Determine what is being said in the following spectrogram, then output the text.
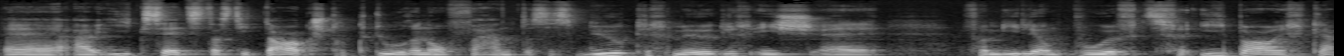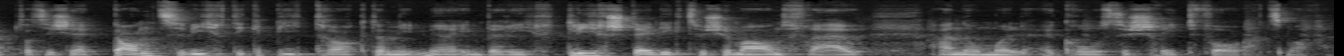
äh, auch eingesetzt, dass die Tagesstrukturen offen haben, dass es wirklich möglich ist, äh, Familie und Beruf zu vereinbaren. Ich glaube, das ist ein ganz wichtiger Beitrag, damit wir im Bereich Gleichstellung zwischen Mann und Frau auch nochmal einen grossen Schritt vorwärts machen.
